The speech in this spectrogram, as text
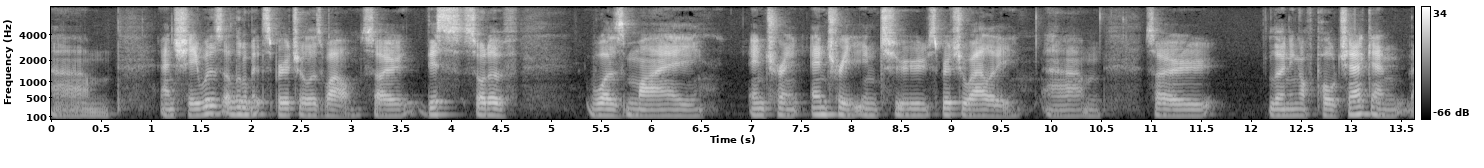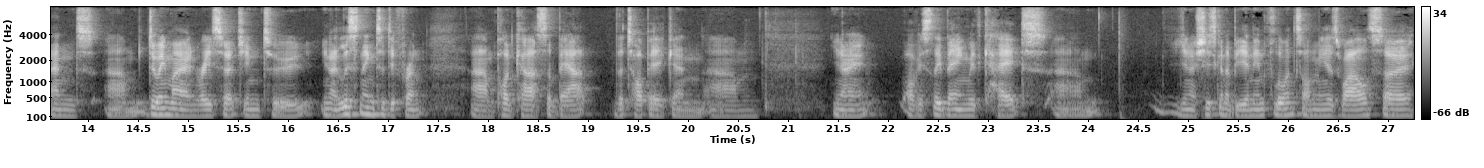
Um, and she was a little bit spiritual as well. So this sort of was my entry entry into spirituality. Um, so learning off Paul Chek and and um, doing my own research into you know listening to different um, podcasts about the topic and um, you know obviously being with Kate, um, you know she's going to be an influence on me as well. So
